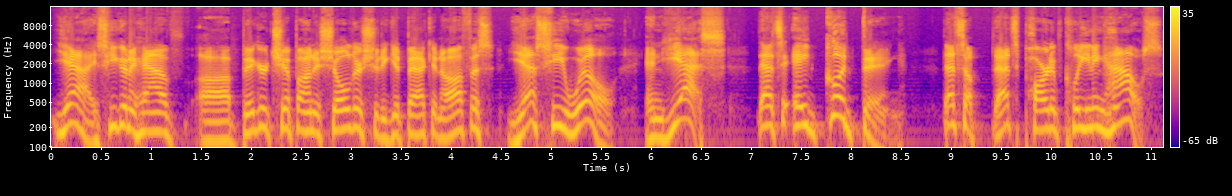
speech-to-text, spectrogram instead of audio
yeah, is he going to have a bigger chip on his shoulder? Should he get back in office? Yes, he will, and yes, that's a good thing. That's a that's part of cleaning house.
